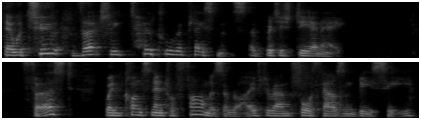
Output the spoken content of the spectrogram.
there were two virtually total replacements of British DNA. First, when continental farmers arrived around 4000 BC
